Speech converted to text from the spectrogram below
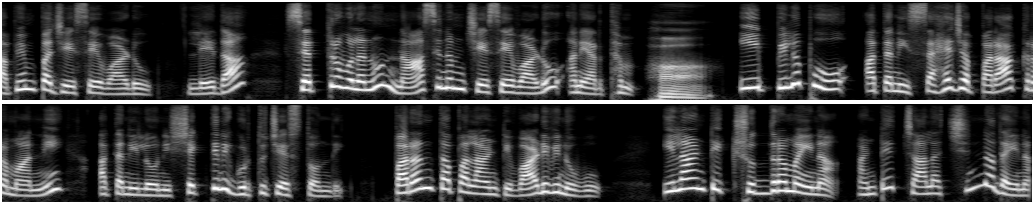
తపింపజేసేవాడు లేదా శత్రువులను నాశనం చేసేవాడు అని అర్థం. హా! ఈ పిలుపు అతని సహజ పరాక్రమాన్ని అతనిలోని శక్తిని గుర్తుచేస్తోంది పరంతపలాంటి వాడివి నువ్వు. ఇలాంటి క్షుద్రమైన అంటే చాలా చిన్నదైన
